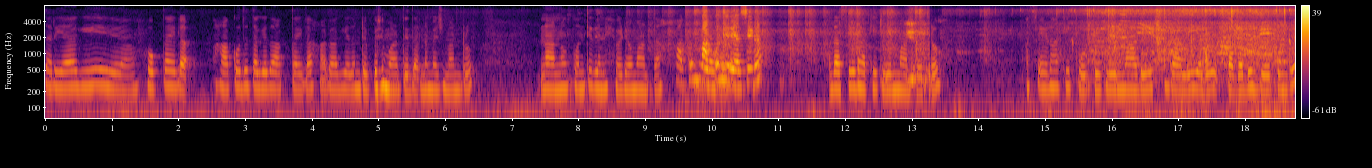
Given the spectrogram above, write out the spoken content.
ಸರಿಯಾಗಿ ಹೋಗ್ತಾ ಇಲ್ಲ. ಹಾಕೋದು ತೆಗೆಯೋದು ಆಗ್ತಾ ಇಲ್ಲ. ಹಾಗಾಗಿ ಅದನ್ನು ರಿಪೇರಿ ಮಾಡ್ತಿದ್ದಾರೆ ನಮ್ಮ ಯಜಮಾನ್ರು. ನಾನು ಕುಂತಿದ್ದೀನಿ ವಿಡಿಯೋ ಮಾಡ್ತಾ. ಅದು ಹಸಿಡ್ ಹಾಕಿ ಕ್ಲೀನ್ ಮಾಡ್ತಿದ್ರು. ಸೈಡ್ ಹಾಕಿ ಪೂರ್ತಿ ಕ್ಲೀನ್ ಮಾಡಿ ಗಾಲಿ ಅದು ತೆಗೆದು ಗೇಟಿಂದು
